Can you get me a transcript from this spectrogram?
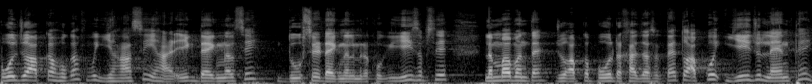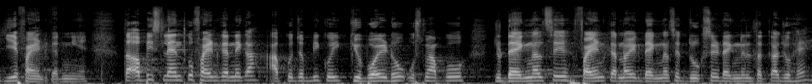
पोल जो आपका होगा, वो यहाँ से, यहाँ, एक डायगनल से दूसरे डायगनल में रखोगे। यही सबसे लंबा बनता है जो आपका पोल रखा जा सकता है। तो आपको ये जो लेंथ है, ये फाइंड करनी है। तो अब इस लेंथ को फाइंड करने का, आपको जब भी कोई क्यूबॉइड हो, उसमें आपको जो डायगनल से फाइंड करना हो, एक डायगनल से दूसरे डायगनल तक का जो है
